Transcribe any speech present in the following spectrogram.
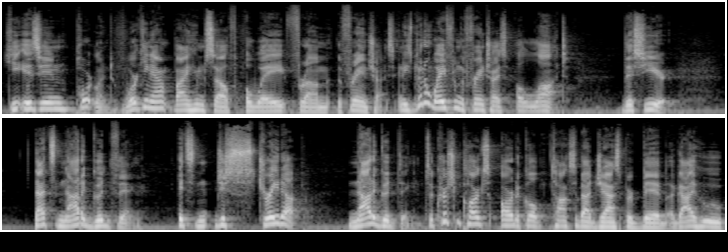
He is in Portland, working out by himself away from the franchise. And he's been away from the franchise a lot this year. That's not a good thing. It's just straight up not a good thing. So Christian Clark's article talks about Jasper Bibb, a guy who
